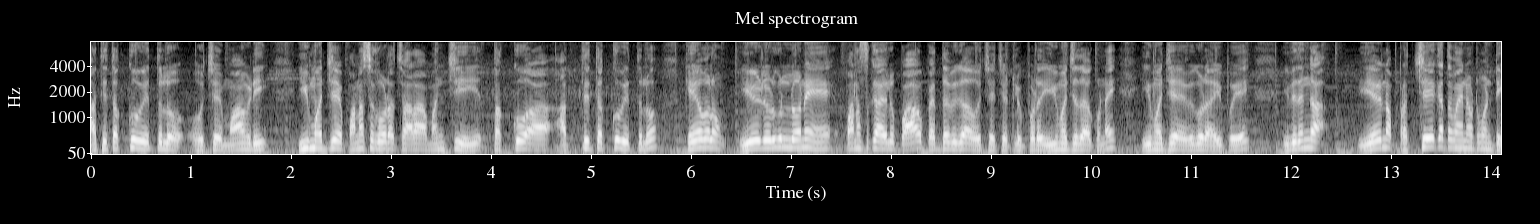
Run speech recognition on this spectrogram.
అతి తక్కువ ఎత్తులో వచ్చే మామిడి ఈ మధ్య పనస కూడా చాలా మంచి తక్కువ అతి తక్కువ ఎత్తులో కేవలం ఏడు అడుగుల్లోనే పనసకాయలు బాగా పెద్దవిగా వచ్చే చెట్లు ఇప్పుడు ఈ మధ్య దాకా ఉన్నాయి. ఈ మధ్య అవి కూడా అయిపోయాయి. ఈ విధంగా ఏదైనా ప్రత్యేకతమైనటువంటి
